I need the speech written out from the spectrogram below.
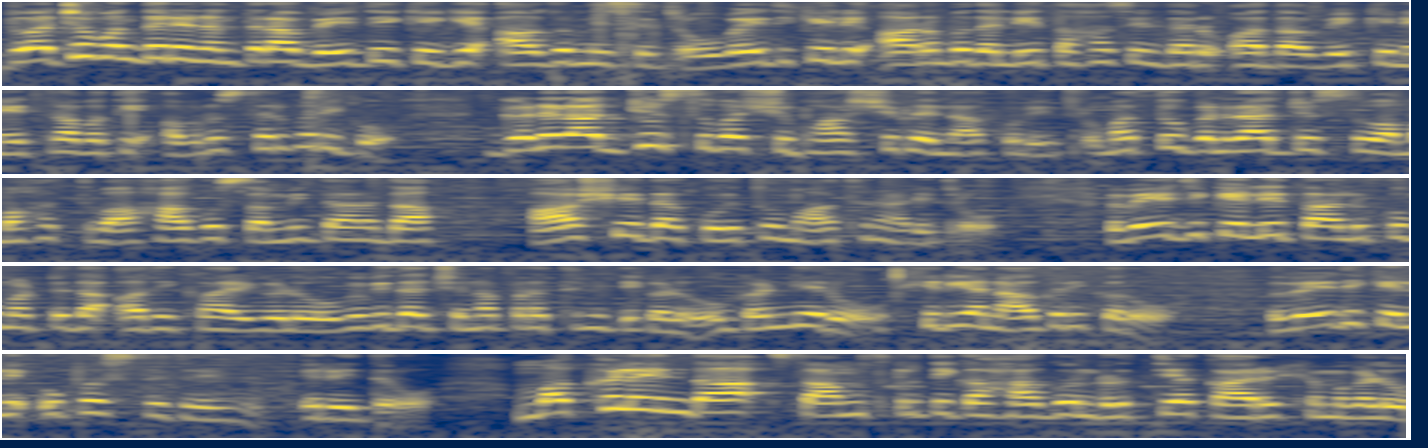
ಧ್ವಜವಂದನೆ ನಂತರ ವೇದಿಕೆಗೆ ಆಗಮಿಸಿದ್ರು. ವೇದಿಕೆಯಲ್ಲಿ ಆರಂಭದಲ್ಲಿ ತಹಸೀಲ್ದಾರ್ ಆದ ವಿಕೆ ನೇತ್ರಾವತಿ ಅವರು ಸರ್ವರಿಗೂ ಗಣರಾಜ್ಯೋತ್ಸವ ಶುಭಾಶಯಗಳನ್ನು ಕೋರಿದ್ರು ಮತ್ತು ಗಣರಾಜ್ಯೋತ್ಸವ ಮಹತ್ವ ಹಾಗೂ ಸಂವಿಧಾನದ ಆಶಯದ ಕುರಿತು ಮಾತನಾಡಿದರು. ವೇದಿಕೆಯಲ್ಲಿ ತಾಲೂಕು ಮಟ್ಟದ ಅಧಿಕಾರಿಗಳು, ವಿವಿಧ ಜನಪ್ರತಿನಿಧಿಗಳು, ಗಣ್ಯರು, ಹಿರಿಯ ನಾಗರಿಕರು ವೇದಿಕೆಯಲ್ಲಿ ಉಪಸ್ಥಿತರಿದ್ದರು. ಮಕ್ಕಳಿಂದ ಸಾಂಸ್ಕೃತಿಕ ಹಾಗೂ ನೃತ್ಯ ಕಾರ್ಯಕ್ರಮಗಳು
